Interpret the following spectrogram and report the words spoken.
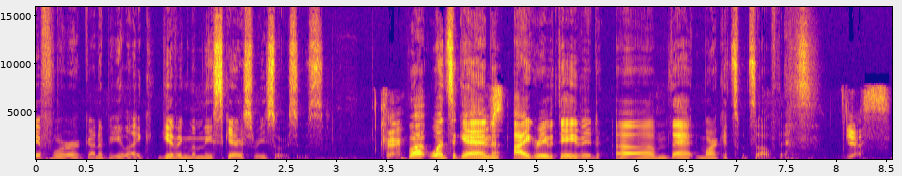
if we're going to be like giving them these scarce resources. Okay. But once again, There's- I agree with David um that markets would solve this. Yes.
